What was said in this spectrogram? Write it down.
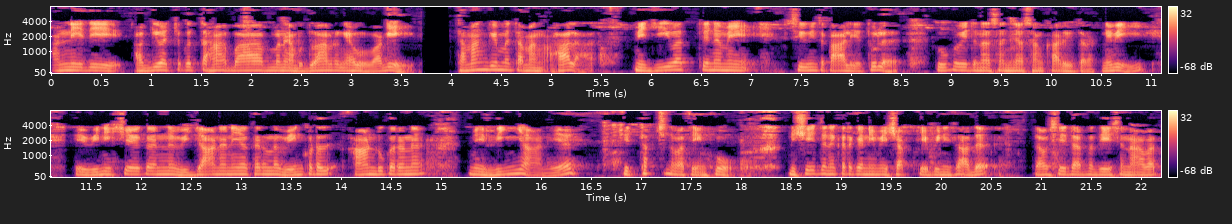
අන්නේදී අග්ගිවච්ඡකොත් බාමණ බුදුහාමරන් ඇහුවා වගේ තමන්ගෙම තමන් අහලා මේ ජීවත් වෙන මේ සීමිත කාලය තුල රූප වේදනා සංඥා සංකාර විතරක් නෙවෙයි ඒ විනිශ්චය කරන විඥානනය කරන වෙන්කොට ආණ්ඩු කරන මේ විඥාණය චිත්තක්ෂණ වශයෙන් හෝ නිෂේධන කර ගැනීමේ ශක්තිය පිණිස අද දවසේ ධර්ම දේශනාවත්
